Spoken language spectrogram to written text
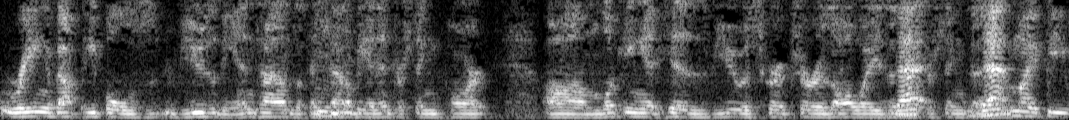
reading about people's views of the end times. I think Mhm. that'll be an interesting part. Um, looking at his view of Scripture is always an that, interesting thing. That might be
